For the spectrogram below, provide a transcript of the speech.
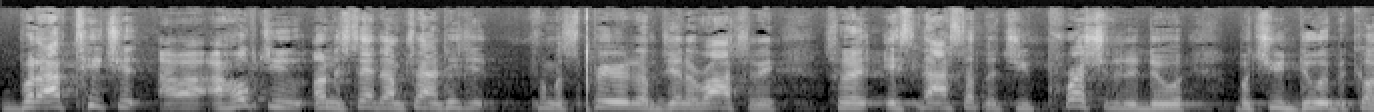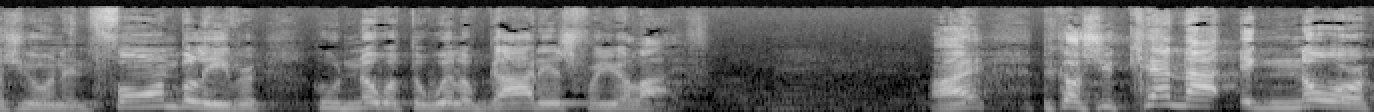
but I teach it. I hope you understand that I'm trying to teach it from a spirit of generosity so that it's not something that you pressure to do, but you do it because you're an informed believer who know what the will of God is for your life. All right? Because you cannot ignore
